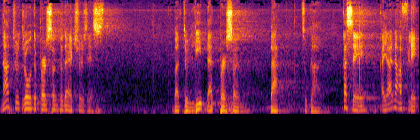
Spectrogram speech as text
Not to draw the person to the exorcist, but to lead that person back to God. Kasi, kaya na-afflict,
